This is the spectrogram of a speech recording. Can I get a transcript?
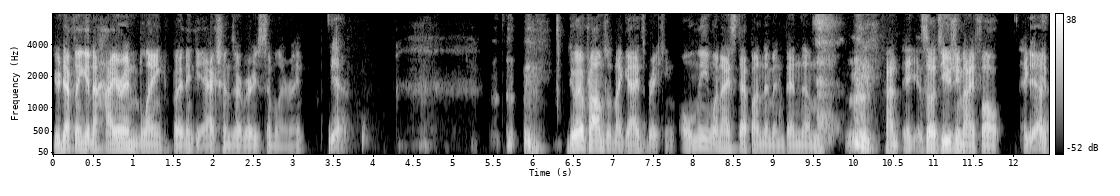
you're definitely getting a higher end blank, but I think the actions are very similar, right? Yeah. do I have problems with my guides breaking? Only when I step on them and bend them. so it's usually my fault. Like yeah. If,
